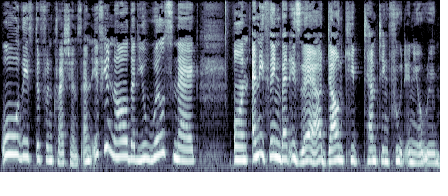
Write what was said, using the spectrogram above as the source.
All these different questions. And if you know that you will snack on anything that is there, don't keep tempting food in your room.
